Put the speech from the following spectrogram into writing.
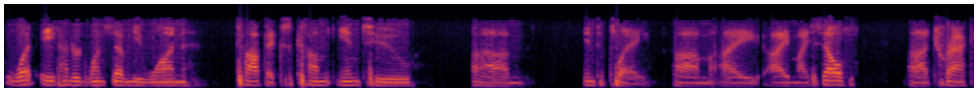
what 800-171 topics come into um, into play. Um, I, I, myself uh, track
